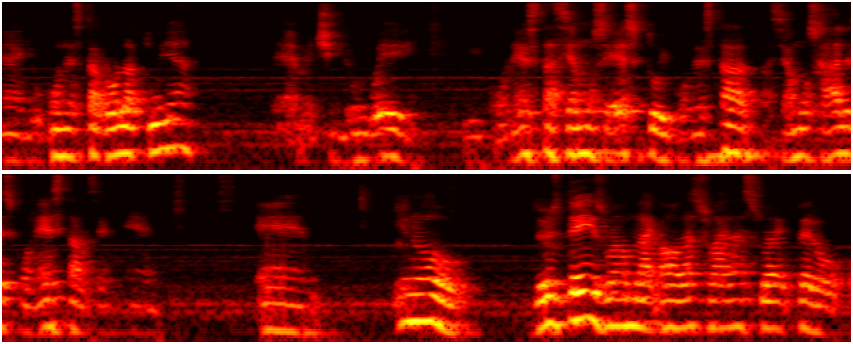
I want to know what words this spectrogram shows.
"Man, yo con esta rola tuya man, me chingué un güey. Y con esta hacíamos esto, y con esta hacíamos jales con estas. And, and, and, you know, there's days where I'm like, oh, that's right, that's right. Pero,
